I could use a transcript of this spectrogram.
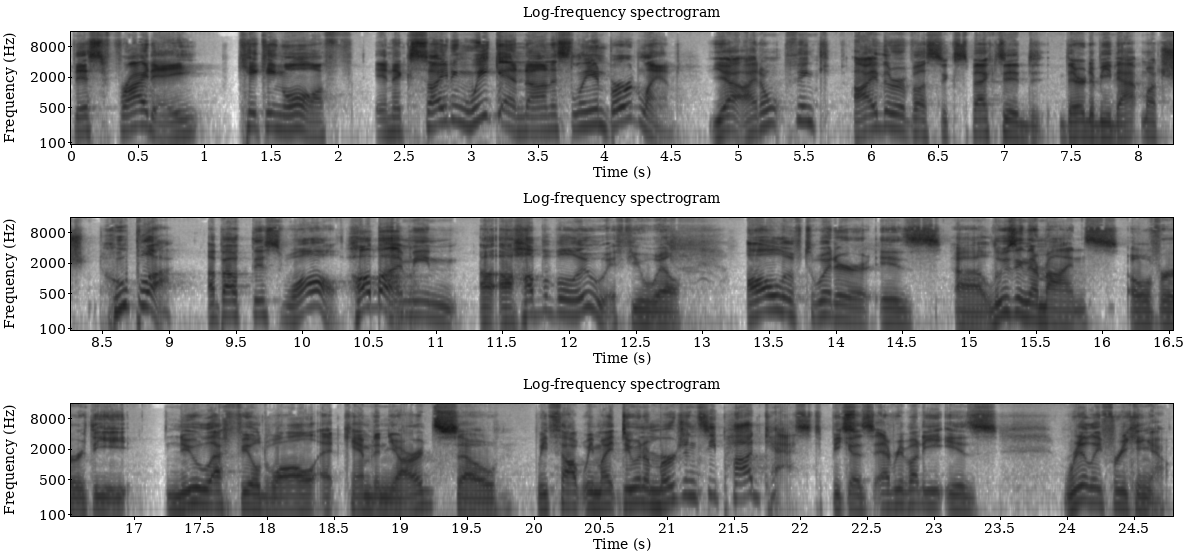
this Friday kicking off an exciting weekend, honestly, in Birdland. Yeah, I don't think either of us expected there to be that much hoopla about this wall. Hubbub. I mean, a, a hubbubaloo, if you will. All of Twitter is uh, losing their minds over the new left field wall at Camden Yards. So we thought we might do an emergency podcast because everybody is really freaking out.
